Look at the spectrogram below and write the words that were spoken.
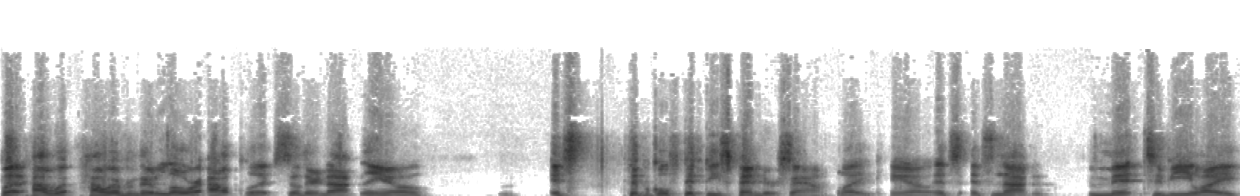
But how however they're lower output, so they're not you know, it's typical '50s Fender sound. Like you know, it's it's not meant to be like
